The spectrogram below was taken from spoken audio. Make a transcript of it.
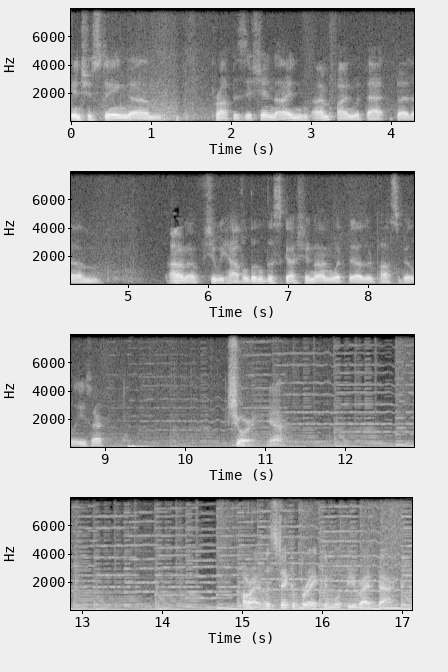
Interesting um, proposition. I'm I'm fine with that, but um, I don't know. Should we have a little discussion on what the other possibilities are? Sure. Yeah. All right. Let's take a break and we'll be right back.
